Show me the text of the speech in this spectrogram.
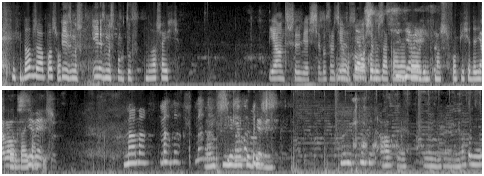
Dobrze, a poszło. Ile masz, ile masz punktów? 2-6. Ja mam 3200, bo straciłem Nie około mało 8. luzaka, ale to 900. link masz w opisie do Ja mam Discorda i tam 900. pisz. Mama, mama, mama, mam sykała 909. A, okej. No to nie.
